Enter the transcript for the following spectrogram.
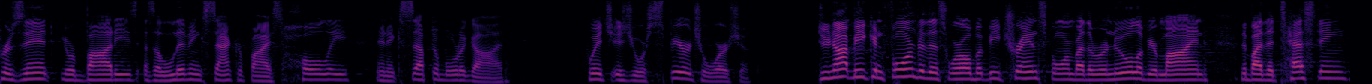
present your bodies as a living sacrifice, holy and acceptable to God, which is your spiritual worship. Do not be conformed to this world, but be transformed by the renewal of your mind, that by the testing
